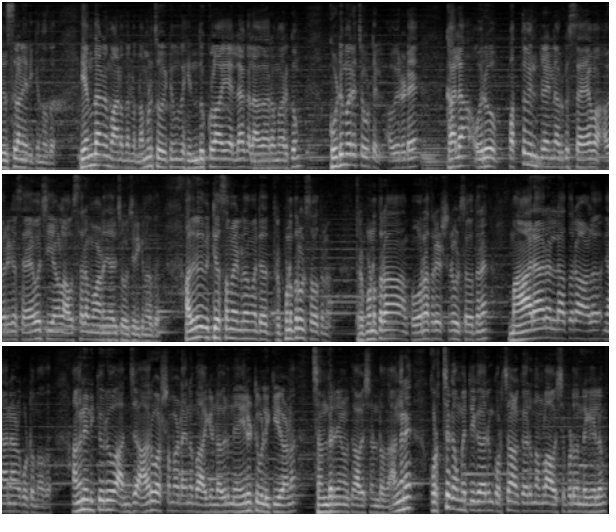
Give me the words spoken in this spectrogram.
കേസിലാണ് ഇരിക്കുന്നത്. എന്താണ് മാനദണ്ഡം? നമ്മൾ ചോദിക്കുന്നത് ഹിന്ദുക്കളായ എല്ലാ കലാകാരന്മാർക്കും കൊടിമരച്ചോട്ടിൽ അവരുടെ കല ഒരു പത്ത് മിനിറ്റ് അല്ലെങ്കിൽ അവർക്ക് സേവ അവർക്ക് സേവ ചെയ്യാനുള്ള അവസരമാണ് ഞാൻ ചോദിച്ചിരിക്കുന്നത്. അതിനൊരു വ്യത്യാസമായിട്ടുള്ള മറ്റേ തൃപ്പൂണിത്തുറ ഉത്സവത്തിന് തൃപ്പൂണിത്തുറ പൂർണ ശ്രീകൃഷ്ണന്റെ ഉത്സവത്തിന് മാരാരല്ലാത്ത ഒരാൾ ഞാനാണ് കൂട്ടുന്നത്. അങ്ങനെ എനിക്കൊരു അഞ്ച് ആറ് വർഷമായിട്ട് അതിന് ഭാഗ്യമുണ്ട്. അവർ നേരിട്ട് വിളിക്കുകയാണ് ചന്ദ്രൻ ഞങ്ങൾക്ക് ആവശ്യമുണ്ടെന്ന്. അങ്ങനെ കുറച്ച് കമ്മിറ്റിക്കാരും കുറച്ച് ആൾക്കാരും നമ്മൾ ആവശ്യപ്പെടുന്നുണ്ടെങ്കിലും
